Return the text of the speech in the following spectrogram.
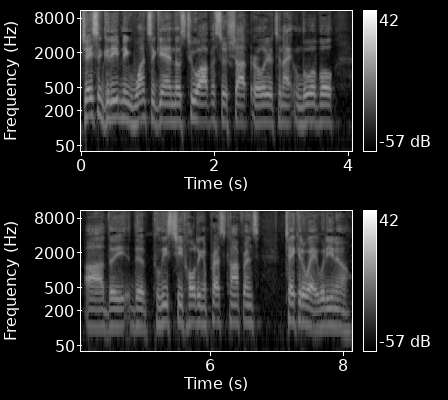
Jason, good evening once again. Those two officers shot earlier tonight in Louisville. Uh, the the police chief holding a press conference. Take it away. What do you know?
